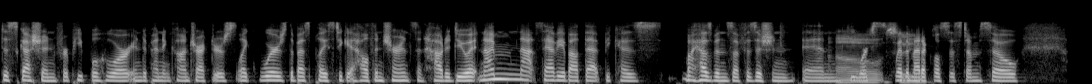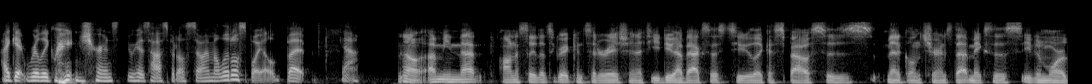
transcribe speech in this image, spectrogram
discussion for people who are independent contractors. Like, where's the best place to get health insurance and how to do it? And I'm not savvy about that because my husband's a physician and he Oh, works with the medical system. So I get really great insurance through his hospital. So I'm a little spoiled, but yeah. No, I mean that honestly that's a great consideration. If you do have access to like a spouse's medical insurance, that makes this even more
